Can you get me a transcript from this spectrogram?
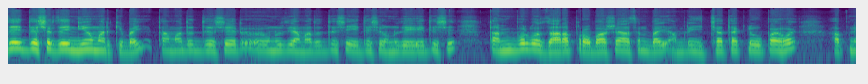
যেই দেশের যেই নিয়ম আর কি ভাই, তো আমাদের দেশের অনুযায়ী, আমাদের দেশে, এই দেশের অনুযায়ী, এই দেশে, তো আমি বলব যারা প্রবাসে আছেন ভাই, আপনি ইচ্ছা থাকলে উপায় হয়, আপনি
